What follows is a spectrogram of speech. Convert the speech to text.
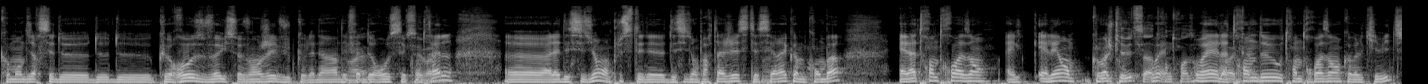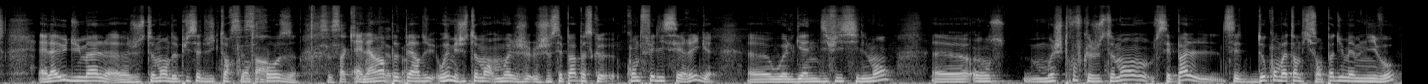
comment dire, c'est de, de, de- que Rose veuille se venger, vu que la dernière défaite Ouais, de Rose c'est contre vrai. elle, euh, à la décision. En plus, c'était une décision partagée, c'était serré comme combat. Elle a 33 ans. Elle, elle est en. Kovalkiewicz a ouais, 33 ans Ouais, elle Ah a ouais, quand 32 même. ou 33 ans, Kovalkiewicz. Elle a eu du mal, euh, justement, depuis cette victoire contre ça. Rose. C'est ça qui Elle a un peu ouais. perdu. Oui, mais justement, moi, je, je sais pas parce que contre Félix Herrig, euh, où elle gagne difficilement, euh, on, moi, je trouve que justement, c'est pas, c'est deux combattantes qui sont pas du même niveau.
